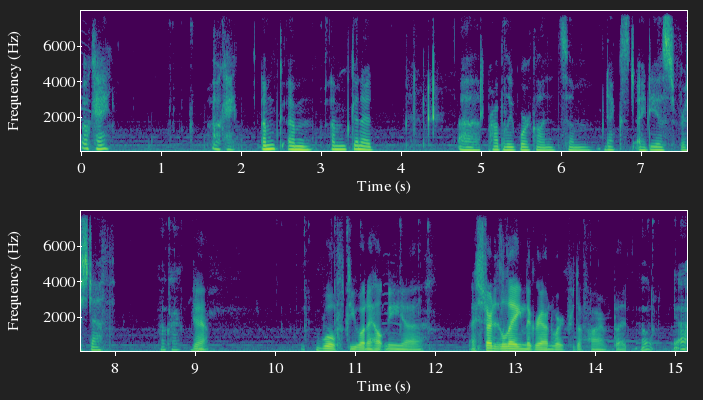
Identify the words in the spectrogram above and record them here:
Okay. Okay. I'm um I'm gonna uh probably work on some next ideas for stuff. Okay. Yeah. Wolf, do you want to help me? Uh, I started laying the groundwork for the farm, but Oh yeah,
